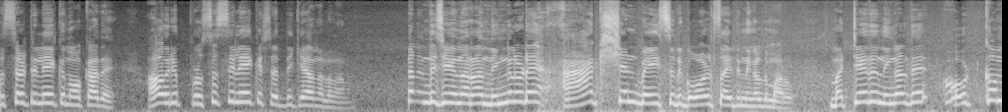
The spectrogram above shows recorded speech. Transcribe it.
റിസൾട്ടിലേക്ക് നോക്കാതെ ആ ഒരു പ്രോസസ്സിലേക്ക് ശ്രദ്ധിക്കുക എന്നുള്ളതാണ്. നിങ്ങൾ എന്ത് ചെയ്യുന്ന പറഞ്ഞാൽ നിങ്ങളുടെ ആക്ഷൻ ബേസ്ഡ് ഗോൾസ് ആയിട്ട് നിങ്ങളത് മാറും. മറ്റേത് നിങ്ങളത് ഔട്ട്കം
